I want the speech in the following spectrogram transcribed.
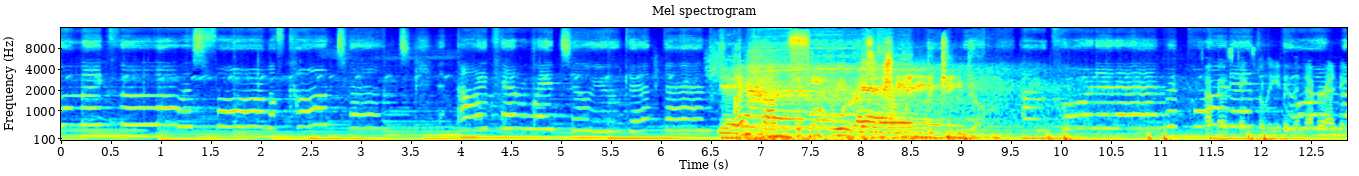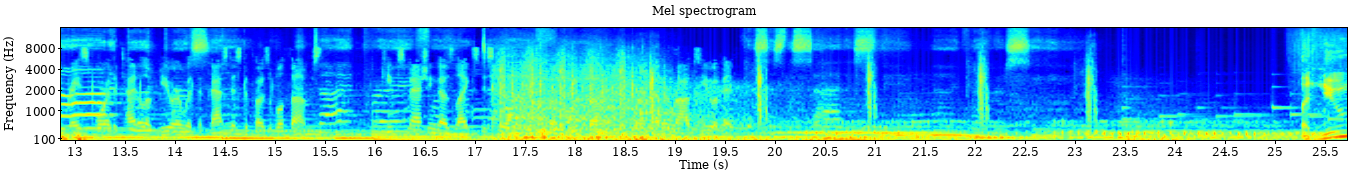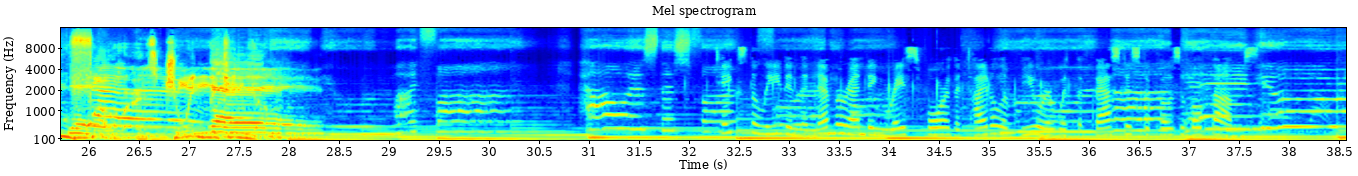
Banned. I'm top 53 right now. Join the kingdom. I recorded and reported Tacos takes the lead in the never-ending race for the title of viewer with the fastest opposable thumbs. Keep smashing those likes to steal the lead for a before another robs you of it. This is the saddest thing I've ever seen. A new follower has joined the kingdom. Never-ending race for the title of viewer with the fastest opposable thumbs.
